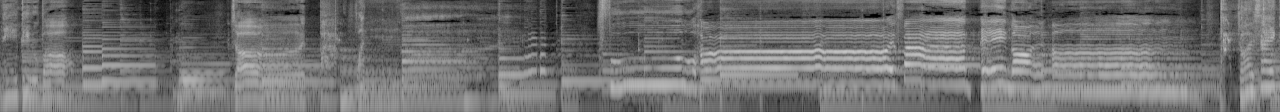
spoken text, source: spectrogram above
你漂泊。在白云外，苦海翻起爱恨，在世间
